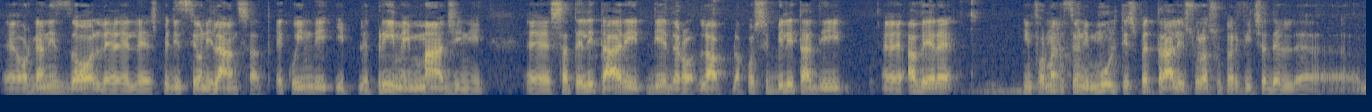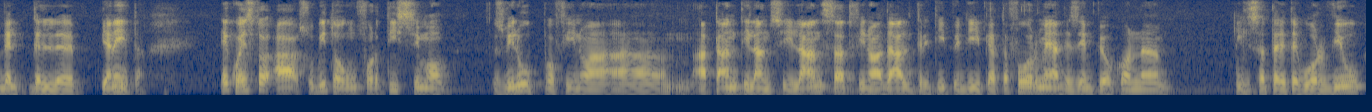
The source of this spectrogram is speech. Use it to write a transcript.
eh, organizzò le, le, spedizioni Landsat e quindi i, le prime immagini eh, satellitari diedero la, la possibilità di eh, avere informazioni multispettrali sulla superficie del, del, del, pianeta. E questo ha subito un fortissimo sviluppo fino a, a, tanti lanci Landsat, fino ad altri tipi di piattaforme, ad esempio con eh, il satellite WorldView,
